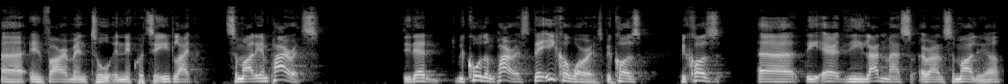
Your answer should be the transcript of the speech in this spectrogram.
uh, environmental iniquity, like Somalian pirates. We call them pirates. They're eco warriors because because uh, the air, the landmass around Somalia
